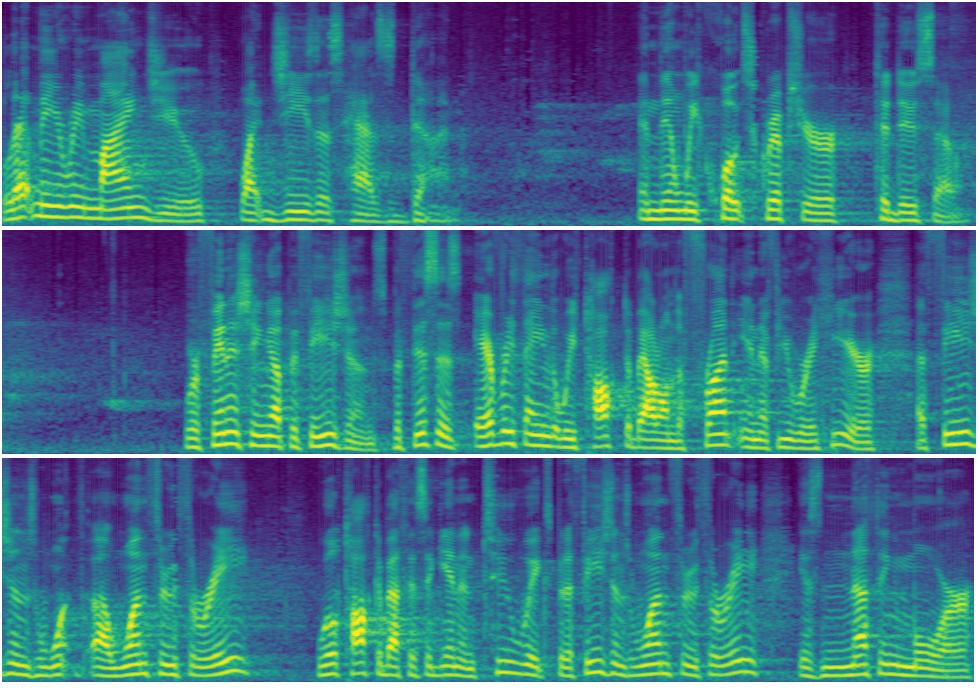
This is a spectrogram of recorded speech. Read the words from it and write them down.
Let me remind you what Jesus has done. And then we quote scripture to do so. We're finishing up Ephesians, but this is everything that we talked about on the front end if you were here. Ephesians 1, uh, 1 through 3. We'll talk about this again in two weeks, but Ephesians 1 through 3 is nothing more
